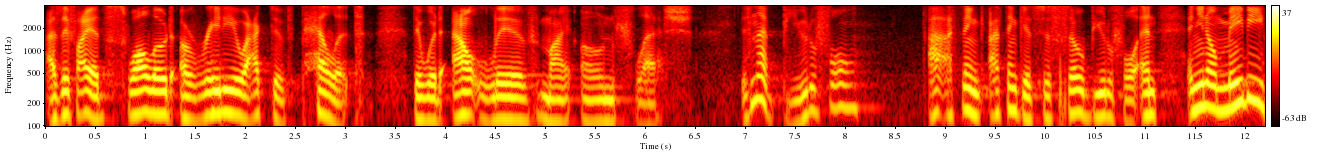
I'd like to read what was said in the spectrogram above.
as if I had swallowed a radioactive pellet that would outlive my own flesh. Isn't that beautiful? I think, I think it's just so beautiful. And, and you know, maybe,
